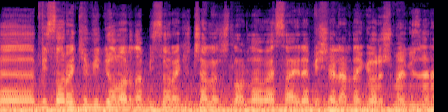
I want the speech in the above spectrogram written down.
Ee, bir sonraki videolarda, bir sonraki challenge'larda vesaire bir şeylerde görüşmek üzere.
